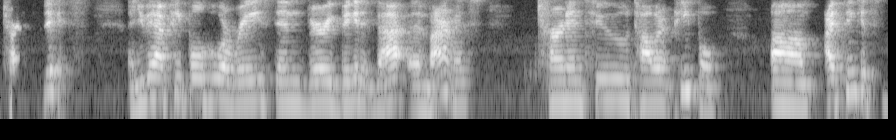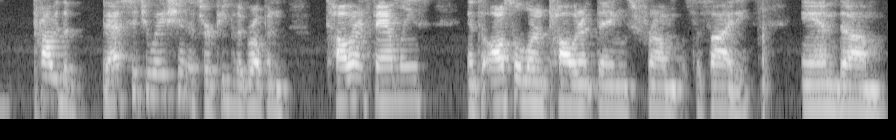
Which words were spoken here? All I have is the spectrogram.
turn bigots, and you have people who are raised in very bigoted va- environments turn into tolerant people. Um, I think it's probably the best situation is for people to grow up in tolerant families and to also learn tolerant things from society. And um,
